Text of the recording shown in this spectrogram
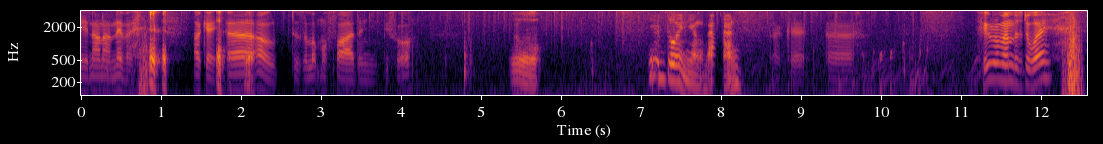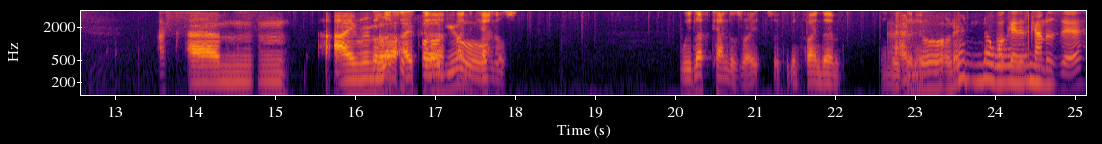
yeah, no, no, never. okay. Uh, oh, there's a lot more fire than you before. Yeah. What are you doing, young man? Okay. Uh, who remembers the way? I f- Um, I remember Well, let's I just uh, followed find the you. candles. We left candles, right? So if we can find them, then we're gonna. Candle in the okay, there's candles there.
